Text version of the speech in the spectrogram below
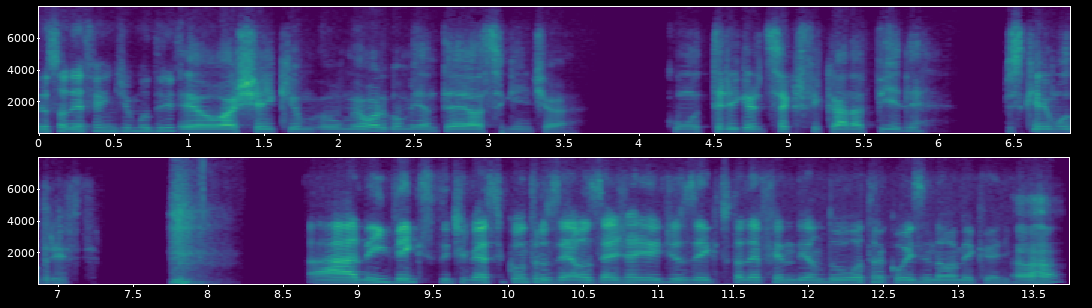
Eu só defendi o Mudrift. Eu achei que o o meu argumento é o seguinte, ó. Com o trigger de sacrificar na pilha, pisquei o Muldrift. Ah, nem vem que se tu tivesse contra o Zé, o Zé já ia dizer que tu tá defendendo outra coisa e não a mecânica. Aham.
